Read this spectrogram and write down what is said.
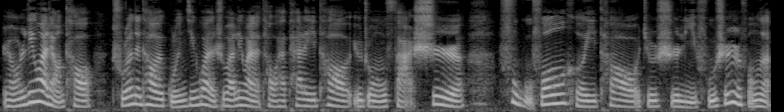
然后另外两套，除了那套古灵精怪的之外，另外两套我还拍了一套有种法式复古风和一套就是礼服生日风的。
